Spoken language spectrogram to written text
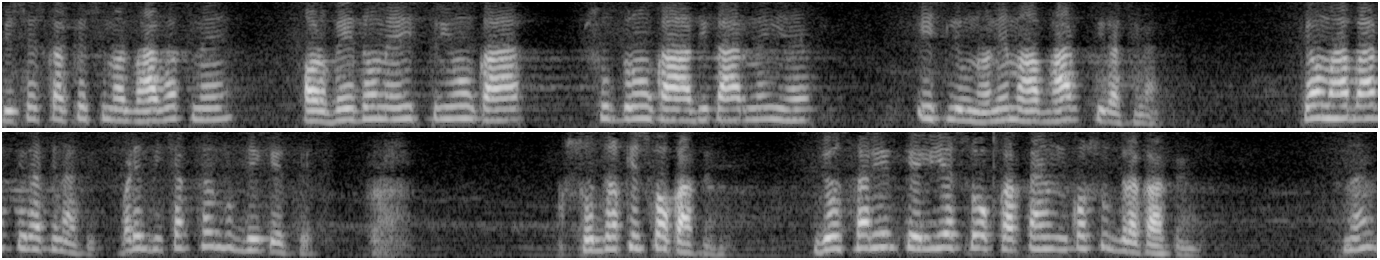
विशेष करके श्रीमद भागवत में और वेदों में स्त्रियों का, शूद्रों का अधिकार नहीं है, इसलिए उन्होंने महाभारत की रचना की। क्यों महाभारत की रचना की? बड़े विचक्षण बुद्धि के थे। शूद्र किसको कहते हैं? जो शरीर के लिए शोक करते हैं, उनको शूद्र कहते हैं। ना?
